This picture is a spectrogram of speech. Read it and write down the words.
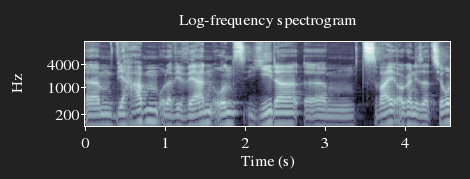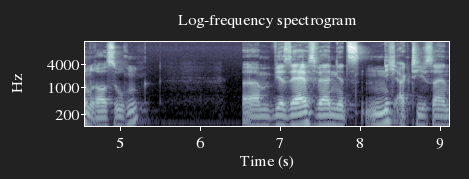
ähm, wir haben oder wir werden uns jeder ähm, zwei Organisationen raussuchen. Ähm, wir selbst werden jetzt nicht aktiv sein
